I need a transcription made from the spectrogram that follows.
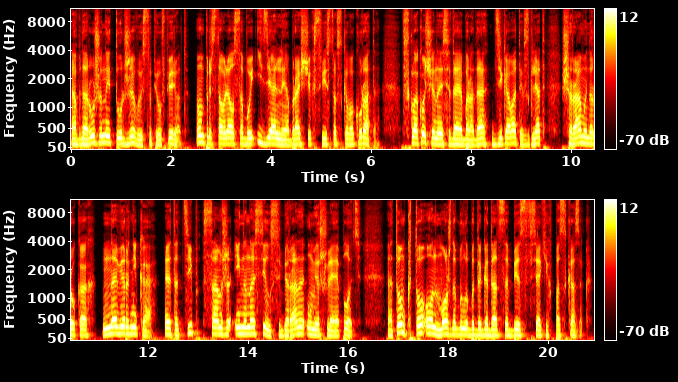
Обнаруженный тут же выступил вперед. Он представлял собой идеальный образчик свистовского курата. Всклокоченная седая борода, диковатый взгляд, шрамы на руках. Наверняка этот тип сам же и наносил себе раны, умершляя плоть. О том, кто он, можно было бы догадаться без всяких подсказок.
